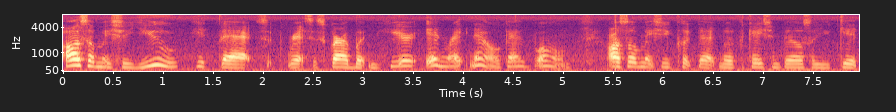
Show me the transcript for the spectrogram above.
Also, make sure you hit that red subscribe button here and right now, okay? Boom. Also, make sure you click that notification bell so you get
